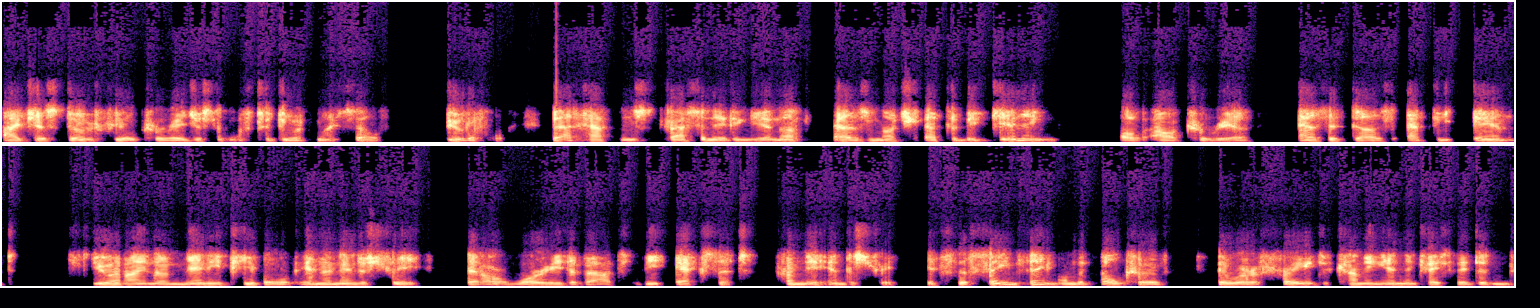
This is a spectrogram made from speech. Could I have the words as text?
I just don't feel courageous enough to do it myself. Beautiful. That happens fascinatingly enough as much at the beginning of our career as it does at the end. You and I know many people in an industry that are worried about the exit from the industry. It's the same thing on the bell curve. They were afraid of coming in in case they didn't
